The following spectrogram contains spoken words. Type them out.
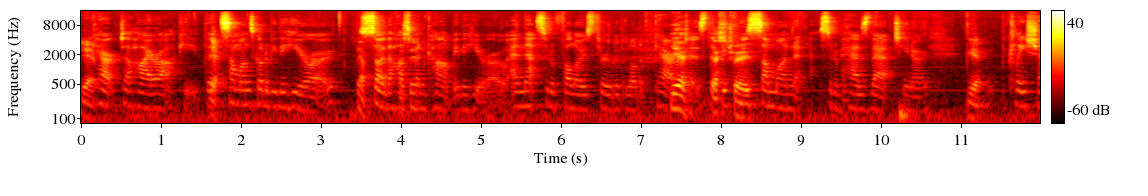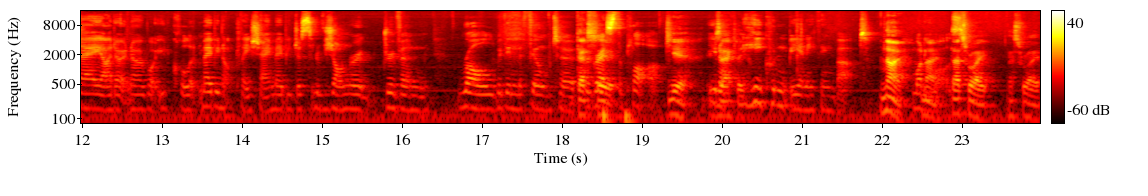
Yeah, character hierarchy that Yeah. someone's got to be the hero, Yeah, so the husband can't be the hero, and that sort of follows through with a lot of the characters. that that's because true. someone sort of has that, you know, yeah, cliche. I don't know what you'd call it. Maybe not cliche. Maybe just sort of genre-driven role within the film to That's progress it. the plot. yeah, You exactly. know, he couldn't be anything but. No, what he no, was. that's right. That's right.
